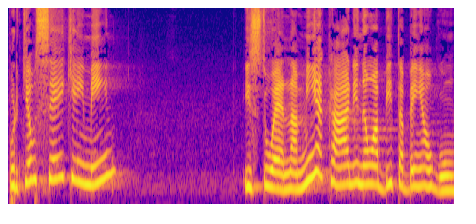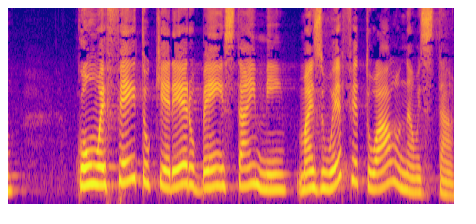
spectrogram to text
Porque eu sei que em mim isto é, na minha carne não habita bem algum. Com o efeito, o querer o bem está em mim, mas o efetuá-lo não está.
